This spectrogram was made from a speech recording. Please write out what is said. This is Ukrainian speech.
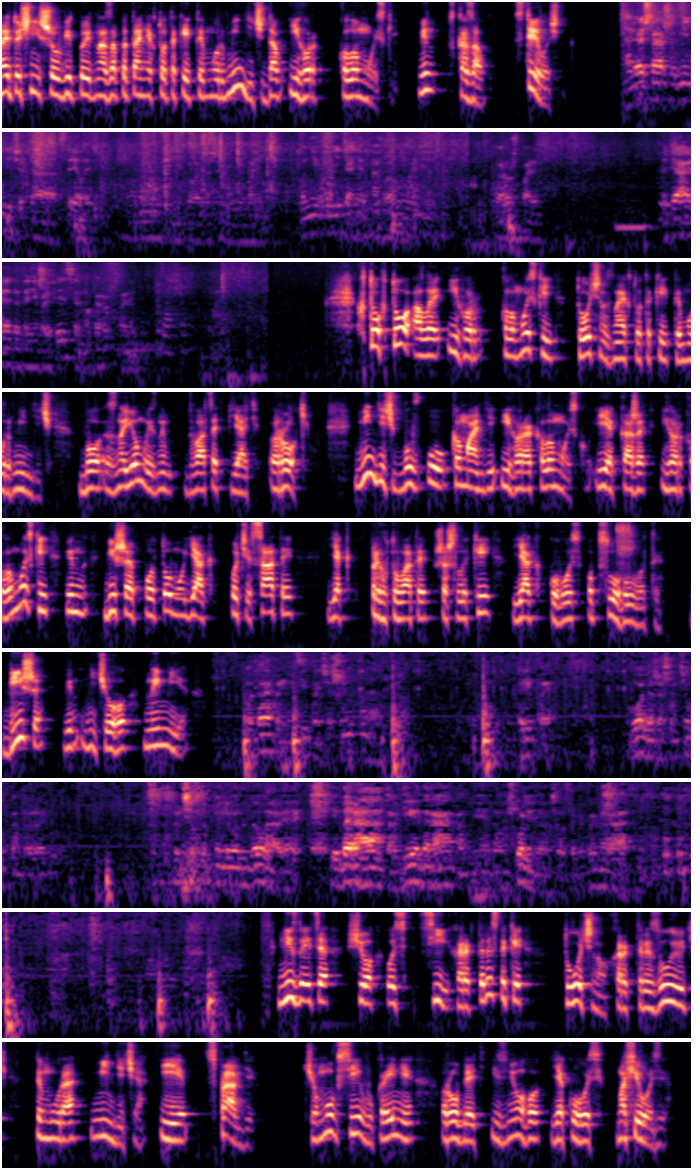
Найточнішу відповідь на запитання, хто такий Тимур Міндіч, дав Ігор Коломойський. Він сказав: стрілочник. Я считаю, что Миндич это стрелочник. Он к нему вообще никакого отношения не имеет. Он не, тянет на главу. Хороший парень. Хотя говорят, это не профессия, но хороший парень. Хто хто, але Ігор Коломойський точно знає, хто такий Тимур Міндіч, бо знайомий з ним 25 років. Міндіч був у команді Ігора Коломойського. І як каже Ігор Коломойський, він більше по тому, як почесати, як приготувати шашлики, як когось обслуговувати. Більше він нічого не вміє. Принеси почеши. 3П. Вот даже шутюк там прожарил. Причем тут миллионы долларов. я- И дорога там, где дорога там, где ну, в школе не учился, какой дорога. Мені здається, що ось ці характеристики точно характеризують Тимура Міндіча. І справді, чому всі в Україні роблять із нього якогось мафіозі?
